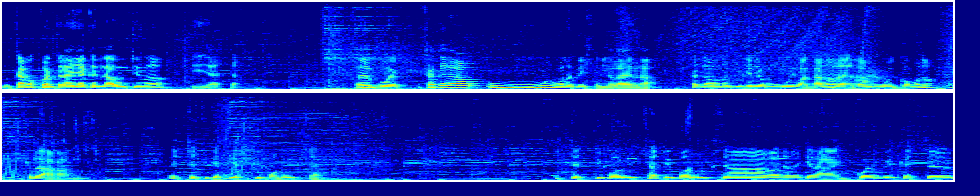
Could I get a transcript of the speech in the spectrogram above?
luchamos contra ella, que es la última. Y ya está. Oye, pues se ha quedado un muy buen episodio, la verdad. Se ha quedado un episodio muy bacano, la verdad, muy cómodo. Hagamos. Este sí que sí es tipo lucha. Este es tipo lucha, tipo lucha. Vamos a la Corby que este.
